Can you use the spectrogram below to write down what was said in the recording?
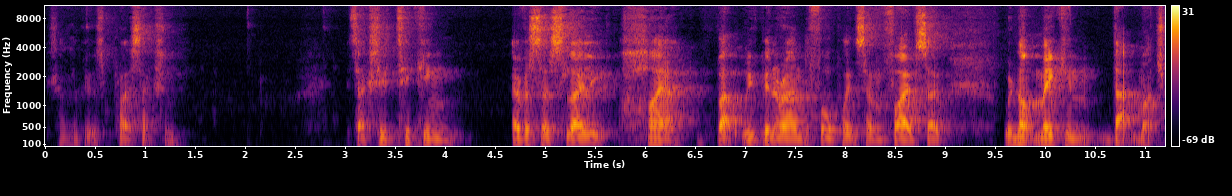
Let's have a look at this price action. It's actually ticking ever so slowly higher, but we've been around the 4.75, so we're not making that much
